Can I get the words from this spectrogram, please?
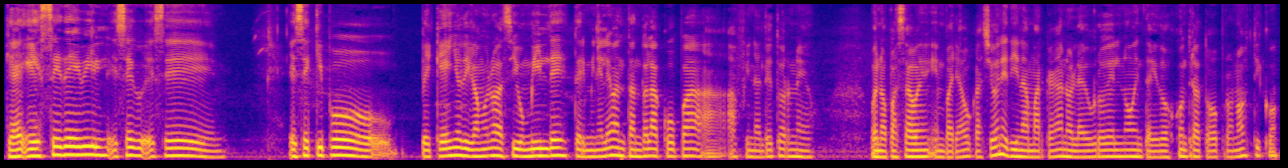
que ese débil, ese, ese, ese equipo pequeño, digámoslo así, humilde, termine levantando la copa a, final de torneo. Bueno, ha pasado en, varias ocasiones. Dinamarca ganó la Euro del 92 contra todo pronóstico.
